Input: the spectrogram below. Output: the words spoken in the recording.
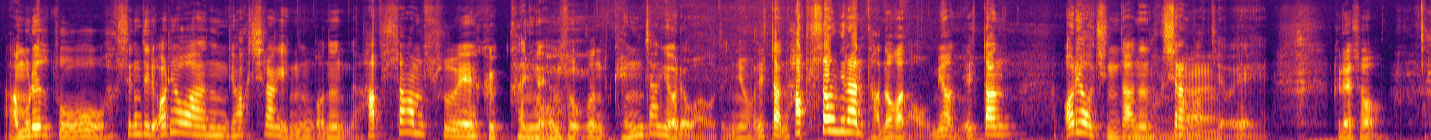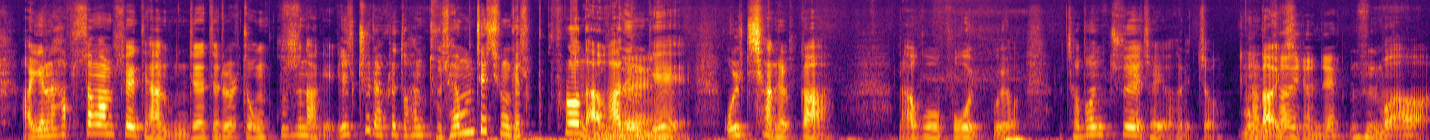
아무래도 학생들이 어려워하는 게 확실하게 있는 거는 합성함수의 극한이나 연속은 굉장히 어려워하거든요. 일단 합성이란 단어가 나오면 일단 어려워진다는 확실한 것 네. 같아요. 예. 그래서 아, 이런 합성함수에 대한 문제들을 좀 꾸준하게 일주일에 그래도 한 두세 문제씩은 계속 풀어 나가는 네. 게 옳지 않을까 라고 보고 있고요. 저번 주에 저희가 그랬죠. 뭔가 뭔가 의 전쟁? 뭐 어,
